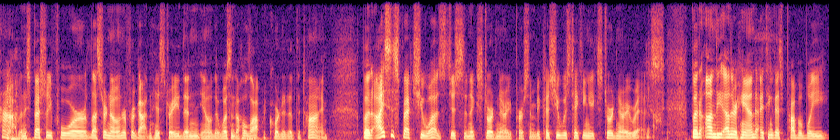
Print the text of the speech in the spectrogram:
have, yeah. and especially for lesser known or forgotten history, then you know there wasn't a whole lot recorded at the time. But I suspect she was just an extraordinary person because she was taking extraordinary risks. Yeah. But on the other hand, I think that's probably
